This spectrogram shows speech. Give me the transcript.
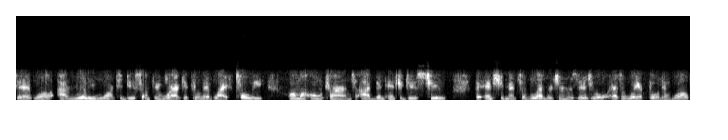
said, well, I really want to do something where I get to live life totally on my own terms. I've been introduced to the instruments of leverage and residual as a way of building wealth.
